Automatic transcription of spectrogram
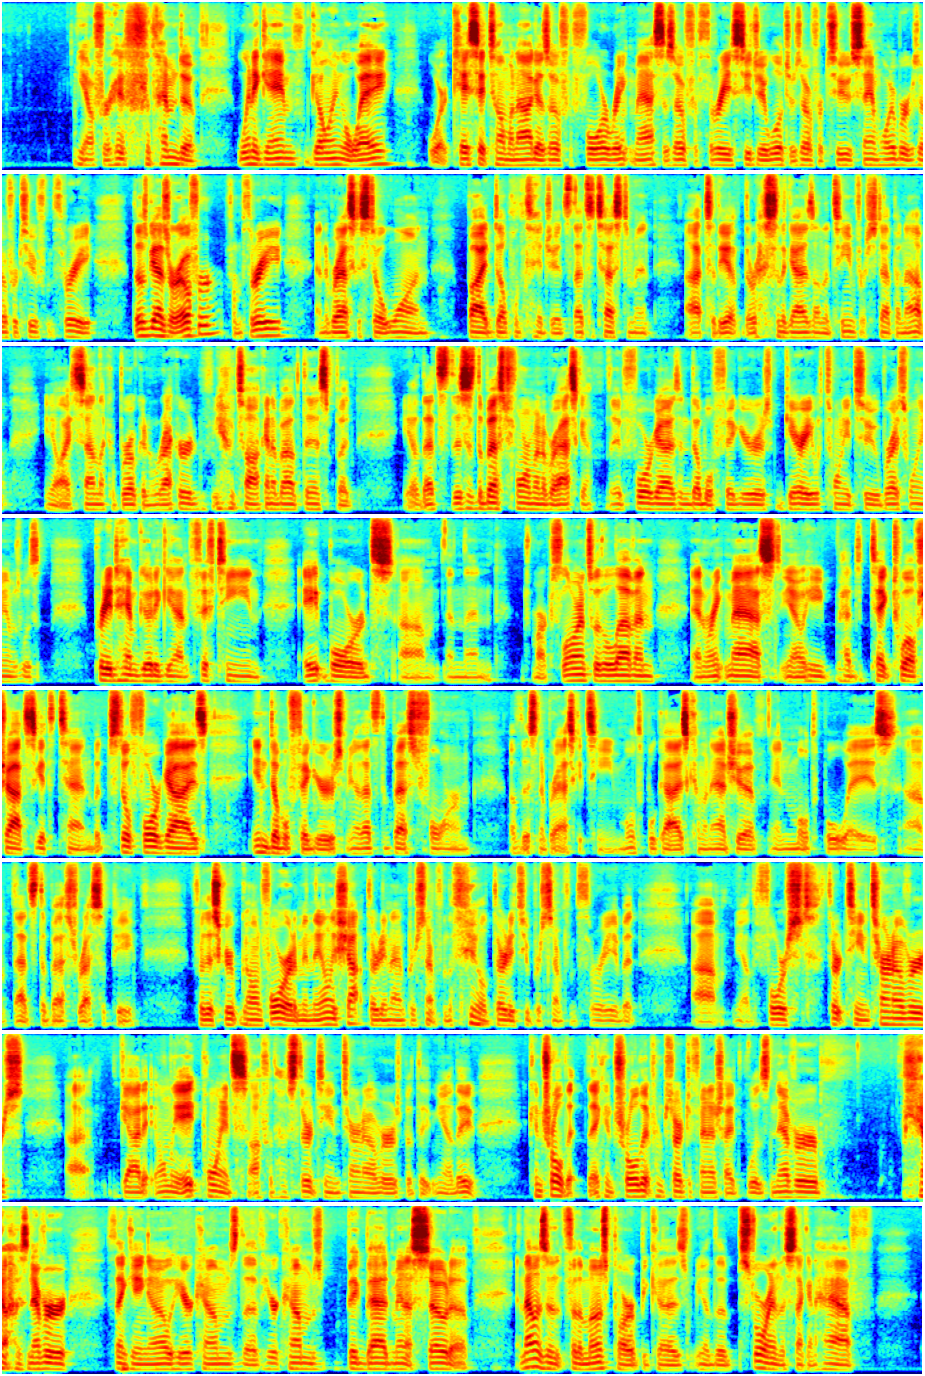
you know for him, for them to win a game going away where Keisei Tominaga is 0 for 4, Rienk Mast is 0 for 3, CJ Wilcher is 0 for 2, Sam Hoiberg is 0 for 2 from 3. Those guys are 0 for from 3, and Nebraska still won by double digits. That's a testament uh, to the the rest of the guys on the team for stepping up. You know, I sound like a broken record, you know, talking about this, but you know that's this is the best form in Nebraska. They had four guys in double figures. Gary with 22. Brice Williams was pretty damn good again, 15, eight boards, um, and then Marcus Lawrence with 11, and Rienk Mast. You know he had to take 12 shots to get to 10, but still four guys in double figures. You know that's the best form of this Nebraska team. Multiple guys coming at you in multiple ways. Uh, that's the best recipe for this group going forward. I mean, they only shot 39% from the field, 32% from three, but um, you know they forced 13 turnovers, uh, got only eight points off of those 13 turnovers, but they you know they controlled it. They controlled it from start to finish. I was never, you know, I was never thinking, oh, here comes the here comes big bad Minnesota and that was for the most part because you know the story in the second half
